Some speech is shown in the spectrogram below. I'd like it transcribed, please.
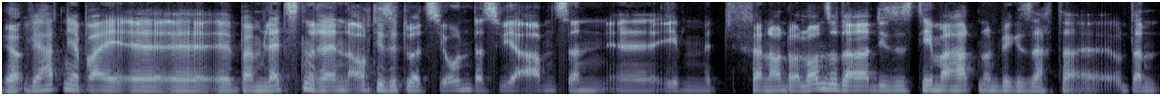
ja. Wir hatten ja bei, äh, äh, beim letzten Rennen auch die Situation, dass wir abends dann äh, eben mit Fernando Alonso da dieses Thema hatten und wir gesagt äh, und dann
